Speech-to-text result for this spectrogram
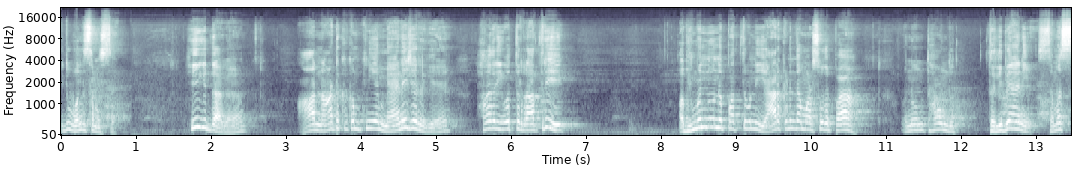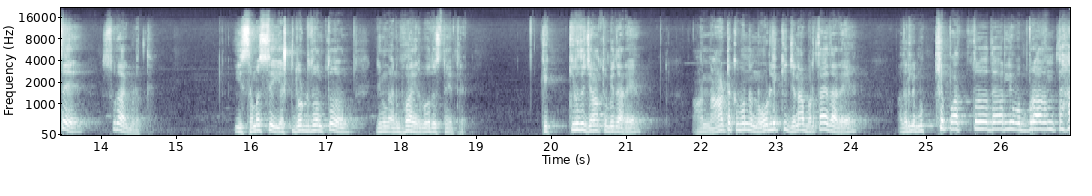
ಇದು ಒಂದು ಸಮಸ್ಯೆ. ಹೀಗಿದ್ದಾಗ ಆ ನಾಟಕ ಕಂಪ್ನಿಯ ಮ್ಯಾನೇಜರ್ಗೆ ಹಾಗಾದರೆ ಇವತ್ತು ರಾತ್ರಿ ಅಭಿಮನ್ಯುವಿನ ಪಾತ್ರವನ್ನು ಯಾರ ಕಡೆಯಿಂದ ಮಾಡಿಸೋದಪ್ಪ ಅನ್ನುವಂತಹ ಒಂದು ತಲಿಬ್ಯಾನಿ ಸಮಸ್ಯೆ ಶುರು ಆಗಿಬಿಡುತ್ತೆ ಈ ಸಮಸ್ಯೆ ಎಷ್ಟು ದೊಡ್ಡದು ಅಂತೂ ನಿಮಗೆ ಅನುಭವ ಇರ್ಬೋದು ಸ್ನೇಹಿತರೆ. ಕಿಕ್ಕಿರಿದು ಜನ ತುಂಬಿದ್ದಾರೆ. ಆ ನಾಟಕವನ್ನು ನೋಡಲಿಕ್ಕೆ ಜನ ಬರ್ತಾ ಇದ್ದಾರೆ. ಅದರಲ್ಲಿ ಮುಖ್ಯ ಪಾತ್ರದಲ್ಲಿ ಒಬ್ಬರಾದಂತಹ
